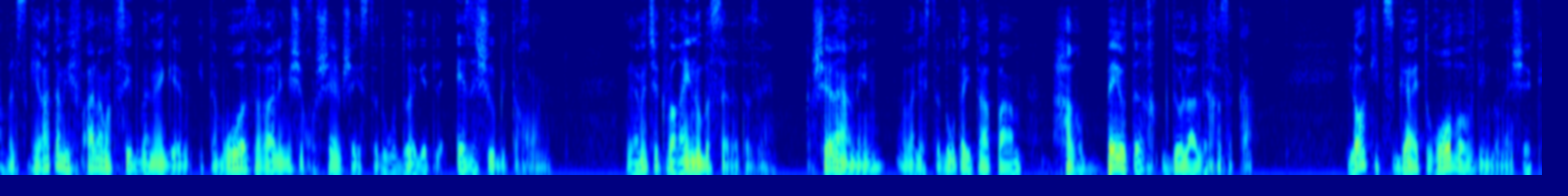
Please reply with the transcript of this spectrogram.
אבל סגירת המפעל המפסיד בנגב היא תמרור אזהרה למי שחושב שההסתדרות דואגת לאיזשהו ביטחון. והאמת שכבר היינו בסרט הזה. קשה להאמין, אבל ההסתדרות הייתה פעם הרבה יותר גדולה וחזקה. היא לא רק ייצגה את רוב העובדים במשק,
